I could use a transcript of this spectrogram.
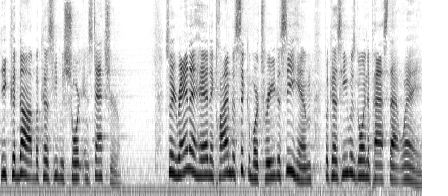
he could not because he was short in stature. So he ran ahead and climbed a sycamore tree to see him because he was going to pass that way.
